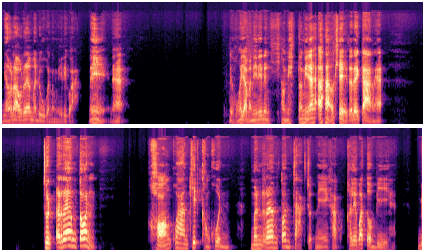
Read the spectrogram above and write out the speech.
เดี๋ยวเราเริ่มมาดูกันตรงนี้ดีกว่า นี่นะฮะ เดี๋ยวผมขยับอันนี้นิดนึงตรงนี้ตรงนี้นะอ่าโอเค จะได้กลางนะฮะจุดเริ่มต้นของความคิดของคุณ มันเริ่มต้นจากจุดนี้ครับเขาเรียกว่าตัว B ฮะ B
